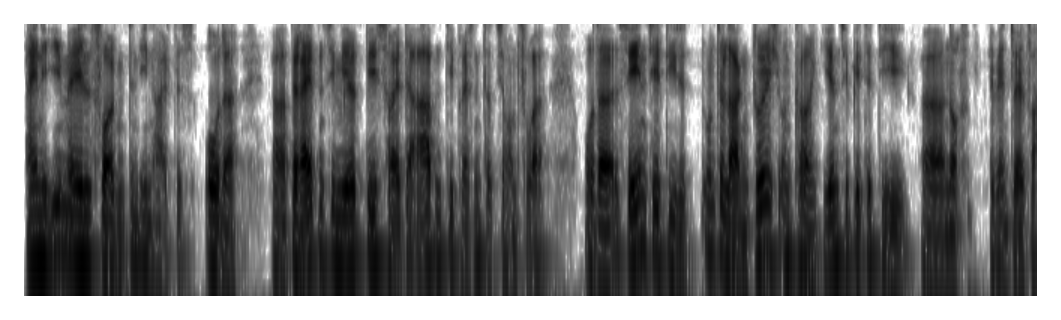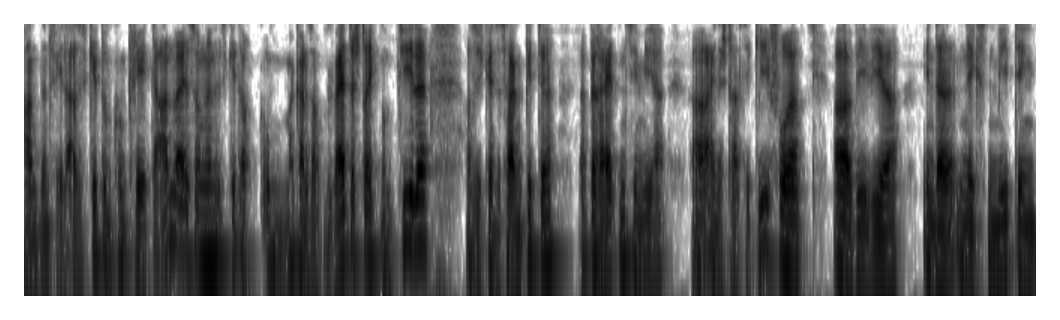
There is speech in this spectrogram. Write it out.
eine E-Mail folgenden Inhaltes oder äh, bereiten Sie mir bis heute Abend die Präsentation vor oder sehen Sie diese Unterlagen durch und korrigieren Sie bitte die äh, noch eventuell vorhandenen Fehler. Also es geht um konkrete Anweisungen, es geht auch um, man kann es auch weiter strecken, um Ziele. Also ich könnte sagen, bitte äh, bereiten Sie mir äh, eine Strategie vor, äh, wie wir in der nächsten Meeting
